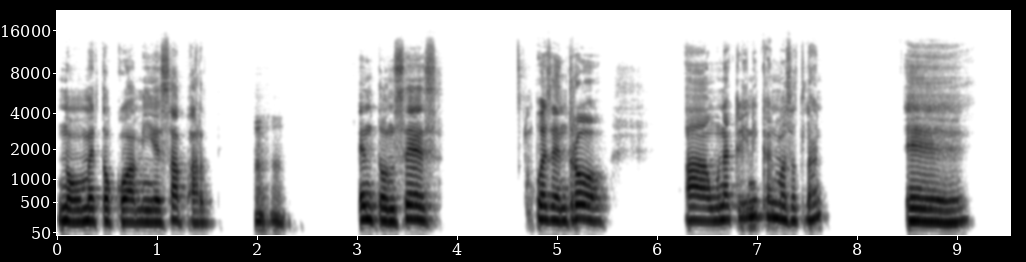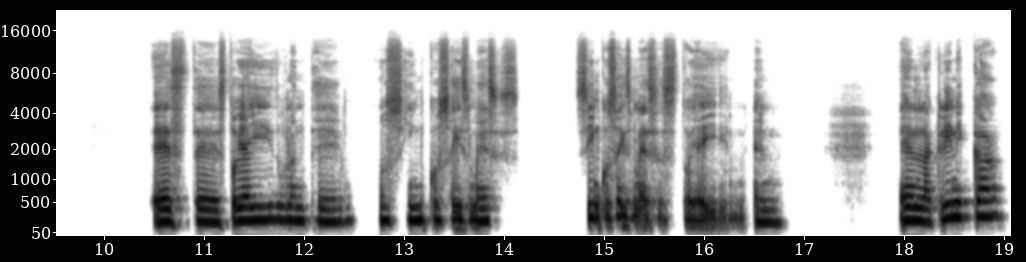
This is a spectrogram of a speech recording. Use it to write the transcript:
no me tocó a mí esa parte. Entonces, pues entro a una clínica en Mazatlán. Eh, este, estoy ahí durante unos cinco o seis meses. Cinco o seis meses estoy ahí en, en, en la clínica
